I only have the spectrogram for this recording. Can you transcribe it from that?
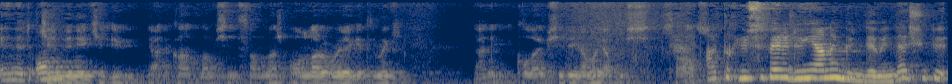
iyi. Evet, on- Kendini ke- yani kanıtlamış insanlar. Onları oraya getirmek yani kolay bir şey değil ama yapmış sağ olsun. Artık Yusufeli dünyanın gündeminde. Çünkü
